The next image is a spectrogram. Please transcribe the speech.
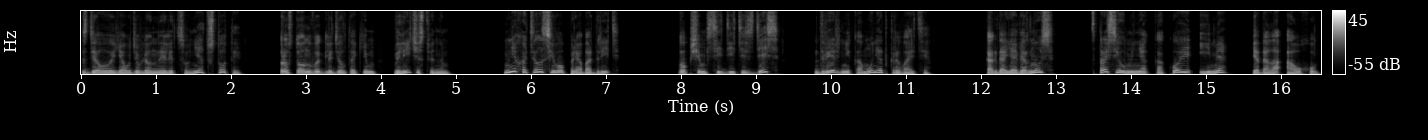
Сделала я удивленное лицо. «Нет, что ты. Просто он выглядел таким величественным. Мне хотелось его приободрить. В общем, сидите здесь, дверь никому не открывайте. Когда я вернусь, спроси у меня, какое имя я дала Ауху».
